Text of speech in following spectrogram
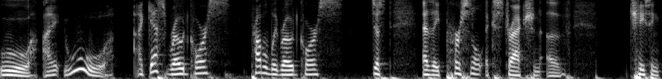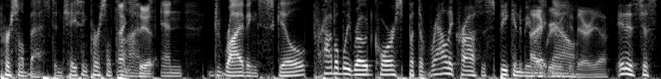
Ooh, I ooh, I guess road course. Probably road course. Just as a personal extraction of chasing personal best and chasing personal times and driving skill. Probably road course, but the rallycross is speaking to me I right agree now. with you there, yeah. It is just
